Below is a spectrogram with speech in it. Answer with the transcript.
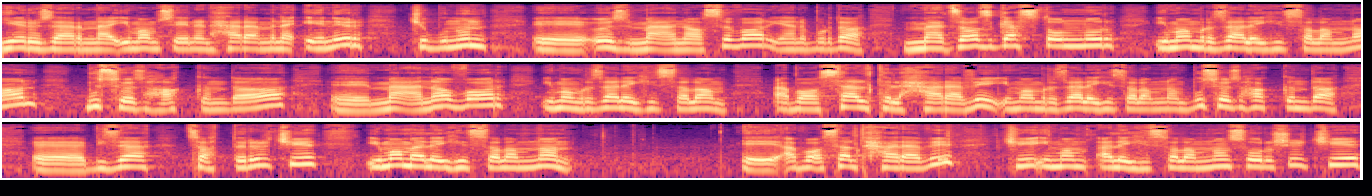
yer üzərinə, İmam Hüseynin hərəminə enir ki, bunun e, öz mənası var. Yəni burada məcaz qəsd olunur. İmam Rıza əleyhissalamdan bu söz haqqında e, məna var. İmam Rıza əleyhissalam Əba Səltil Hərəvi İmam Rıza əleyhissalamdan bu söz haqqında e, bizə çatdırır ki, İmam əleyhissalamdan e, Əbu Səlt Hərəvi ki, İmam əleyhissalamdan soruşur ki,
